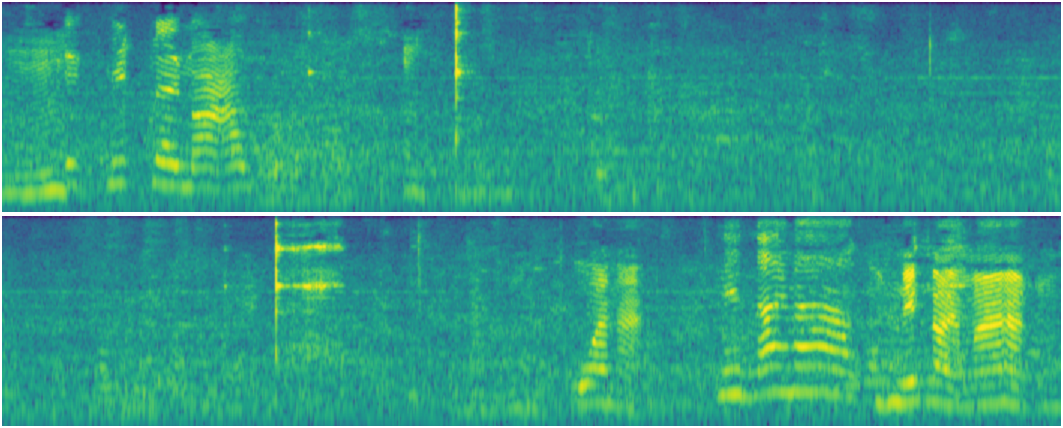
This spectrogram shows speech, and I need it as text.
อืมอีกนิดหน่อยมาก อืม อ้วนอะนิดหน่อยมาก นิดหน่อยมากอืม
